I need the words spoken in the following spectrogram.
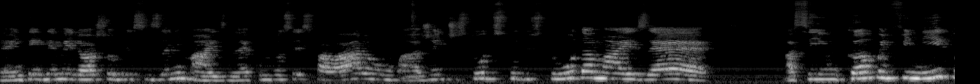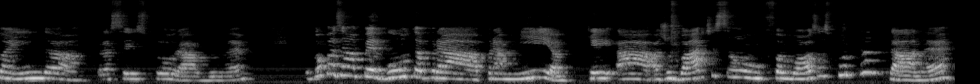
é, entender melhor sobre esses animais, né? Como vocês falaram, a gente estuda, estuda, estuda, mas é assim um campo infinito ainda para ser explorado, né? Eu vou fazer uma pergunta para a Mia, que a, a Jubarte são famosas por cantar, né?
